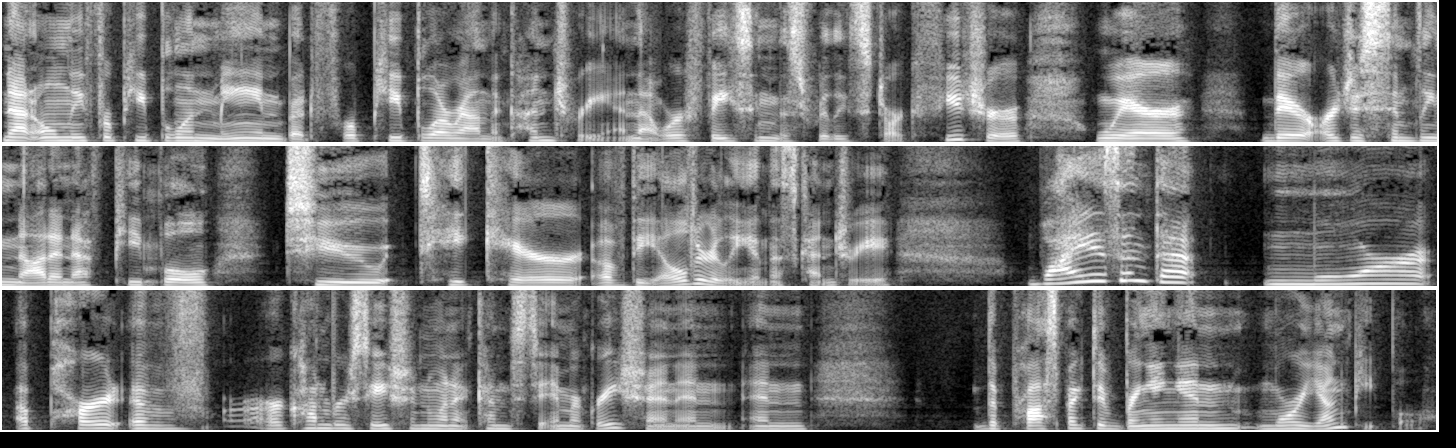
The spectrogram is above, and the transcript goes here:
not only for people in Maine, but for people around the country, and that we're facing this really stark future where there are just simply not enough people to take care of the elderly in this country. Why isn't that more a part of our conversation when it comes to immigration and, and the prospect of bringing in more young people?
